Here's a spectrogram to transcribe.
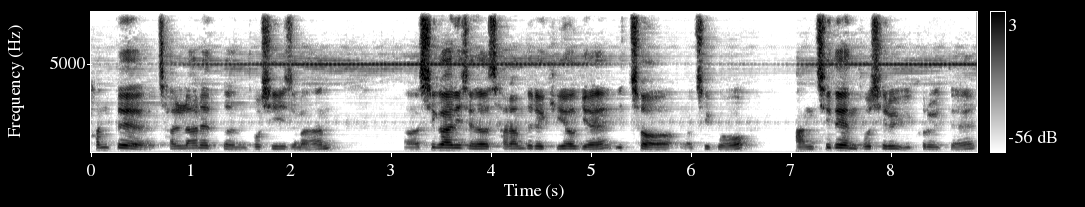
한때 찬란했던 도시이지만 어, 시간이 지나서 사람들의 기억에 잊혀지고 방치된 도시를 일컬을 때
